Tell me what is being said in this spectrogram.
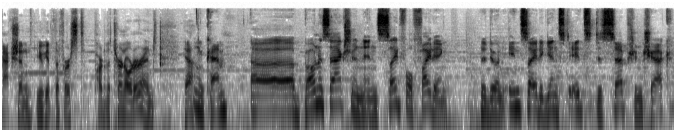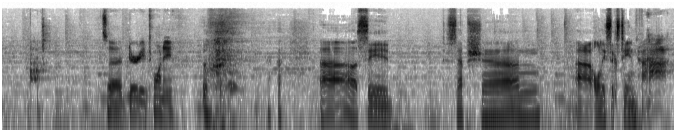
action. You get the first part of the turn order, and yeah, Okay. Uh, bonus action, insightful fighting. To do an insight against its deception check. It's a dirty 20. uh, let's see, deception, uh, only sixteen. Aha!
